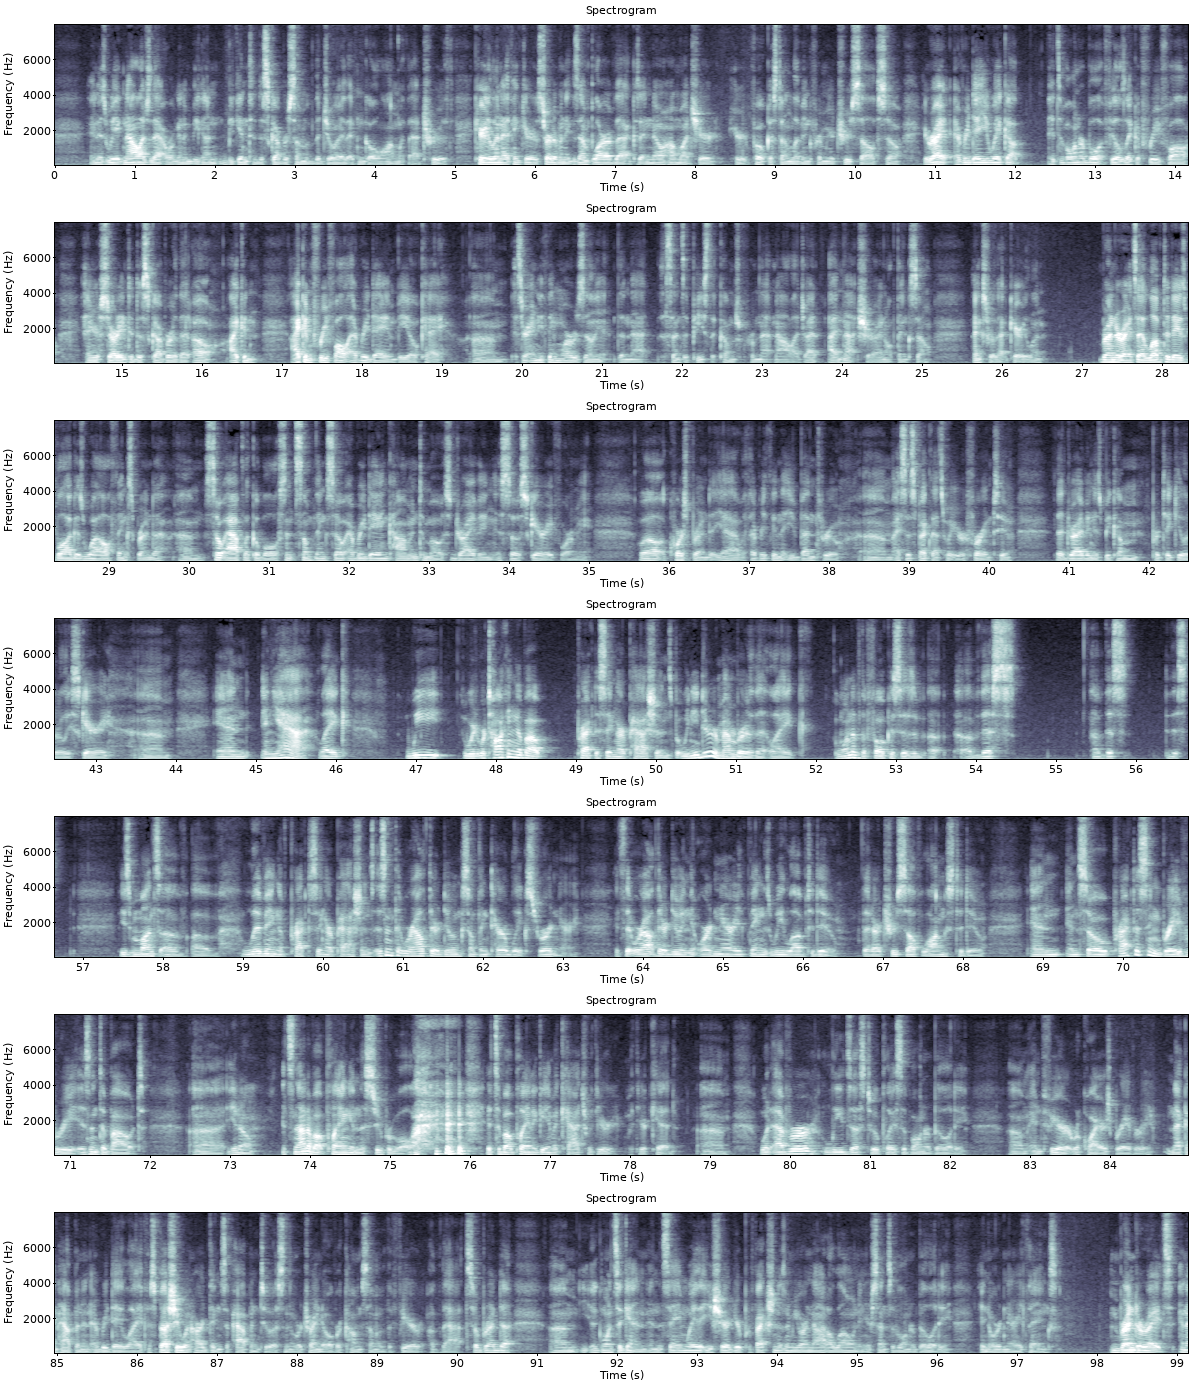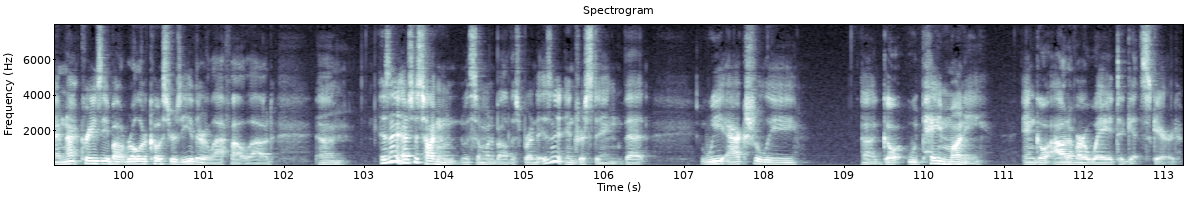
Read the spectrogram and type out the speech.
And as we acknowledge that, we're going to begin begin to discover some of the joy that can go along with that truth. Carrie Lynn, I think you're sort of an exemplar of that because I know how much you're you're focused on living from your true self. So you're right. Every day you wake up, it's vulnerable. It feels like a free fall, and you're starting to discover that oh, I can I can free fall every day and be okay. Um, is there anything more resilient than that, the sense of peace that comes from that knowledge? I, I'm not sure. I don't think so. Thanks for that, Carrie Lynn. Brenda writes, I love today's blog as well. Thanks, Brenda. Um, so applicable since something so everyday and common to most, driving, is so scary for me. Well, of course, Brenda, yeah, with everything that you've been through, um, I suspect that's what you're referring to, that driving has become particularly scary. Um, and, and yeah, like, we we're, we're talking about practicing our passions, but we need to remember that like one of the focuses of, of, of this of this this these months of, of living of practicing our passions isn't that we're out there doing something terribly extraordinary. It's that we're out there doing the ordinary things we love to do that our true self longs to do. And and so practicing bravery isn't about uh, you know it's not about playing in the super bowl. It's about playing a game of catch with your with your kid um, whatever leads us to a place of vulnerability um, and fear requires bravery. And that can happen in everyday life, especially when hard things have happened to us and we're trying to overcome some of the fear of that. So, Brenda, um, once again, in the same way that you shared your perfectionism, you are not alone in your sense of vulnerability in ordinary things. And Brenda writes, and I'm not crazy about roller coasters either, laugh out loud. Um, isn't it, I was just talking with someone about this, Brenda. Isn't it interesting that we actually uh, go, we pay money and go out of our way to get scared.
